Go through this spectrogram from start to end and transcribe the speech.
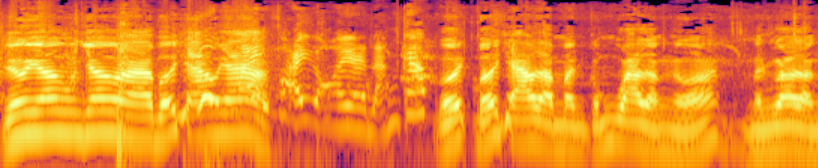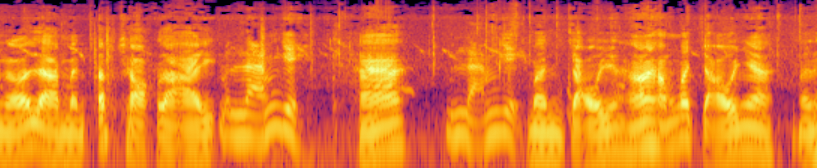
nhưng nhưng nhưng mà bữa sau nha. phải gọi là đẳng cấp. Bữa bữa sau là mình cũng qua lần nữa. Mình qua lần nữa là mình úp sọt lại. Mình làm gì? Hả làm gì? Mình chọi hỏi không có chọi nha. Mình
